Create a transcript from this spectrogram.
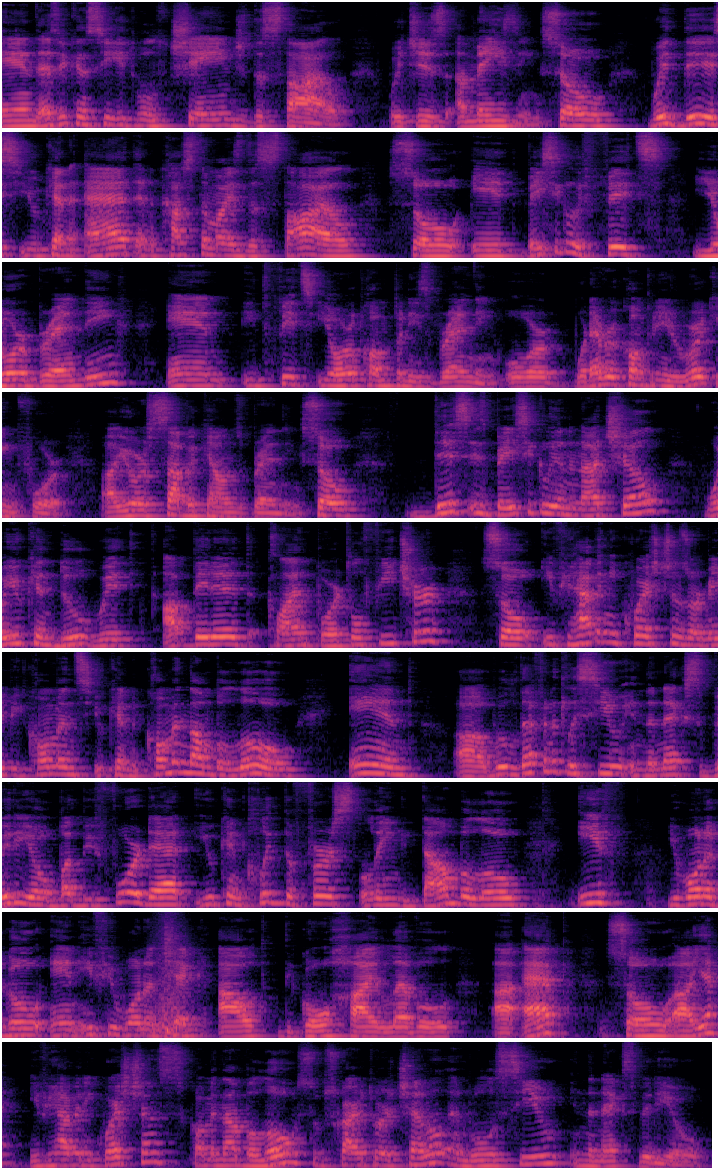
And as you can see, it will change the style, which is amazing. So with this, you can add and customize the style so it basically fits your branding and it fits your company's branding or whatever company you're working for, uh, your sub accounts branding. So this is basically in a nutshell what you can do with updated client portal feature. So if you have any questions or maybe comments, you can comment down below and uh, we'll definitely see you in the next video. But before that, you can click the first link down below if you want to go and if you want to check out the Go High Level uh, app. So uh, yeah, if you have any questions, comment down below, subscribe to our channel, and we'll see you in the next video.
